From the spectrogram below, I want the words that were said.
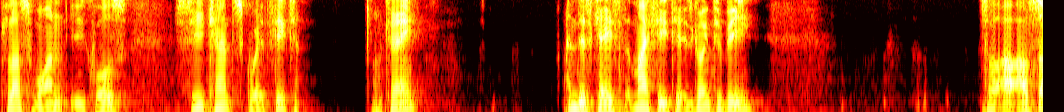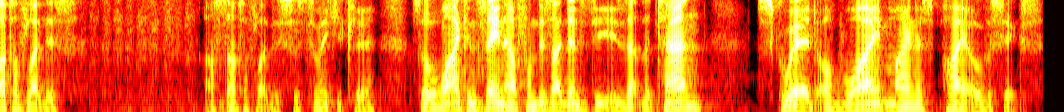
plus 1 equals secant squared theta. Okay? In this case, that my theta is going to be so I'll, I'll start off like this. I'll start off like this just to make it clear. So what I can say now from this identity is that the tan squared of y minus pi over 6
